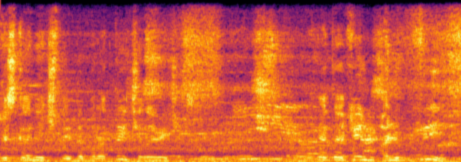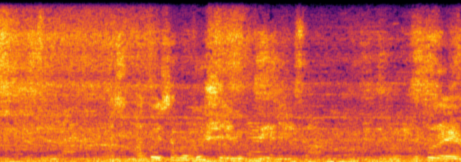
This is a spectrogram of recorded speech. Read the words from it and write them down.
бесконечной доброты человеческой. Это фильм о любви, о, той самой высшей любви, которая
